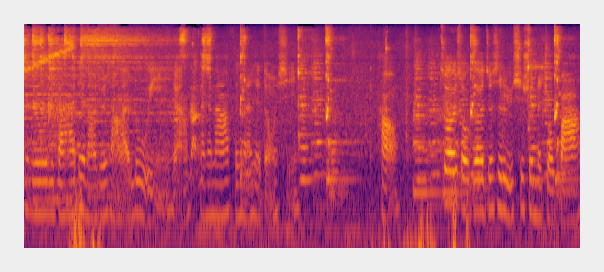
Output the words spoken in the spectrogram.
我觉得我就打开电脑就想来录音一下，想跟大家分享一些东西。好，最后一首歌就是吕世轩的《酒吧》，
